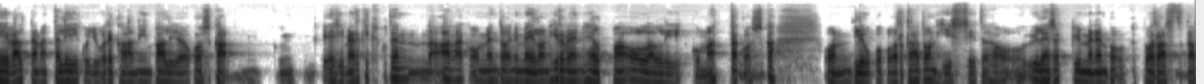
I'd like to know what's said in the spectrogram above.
he ei välttämättä liiku juurikaan niin paljon, koska esimerkiksi kuten Anna kommentoi, niin meillä on hirveän helppoa olla liikkumatta, koska on liukuportaat, on hissit, on yleensä kymmenen porasta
